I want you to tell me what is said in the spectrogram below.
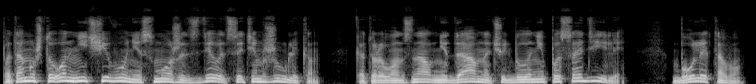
потому что он ничего не сможет сделать с этим жуликом, которого он знал недавно, чуть было не посадили. Более того,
